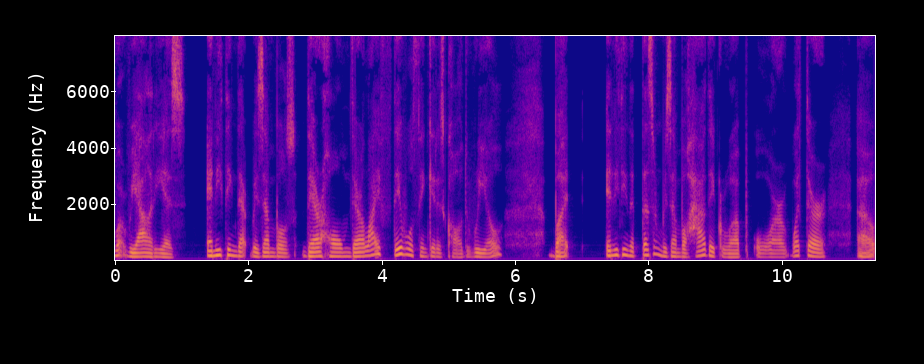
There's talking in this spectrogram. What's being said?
what reality is. Anything that resembles their home, their life, they will think it is called real. But anything that doesn't resemble how they grew up or what their uh,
